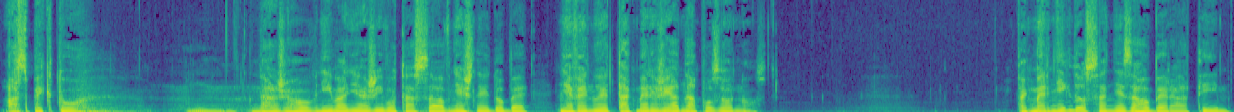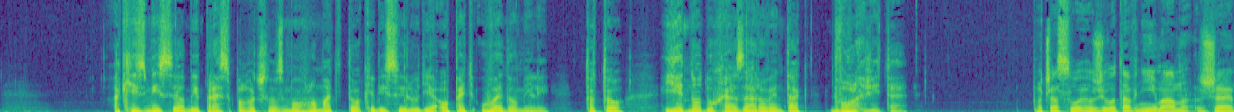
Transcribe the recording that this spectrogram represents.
aspektu mm, nášho vnímania života sa v dnešnej dobe nevenuje takmer žiadna pozornosť. Takmer nikto sa nezaoberá tým, aký zmysel by pre spoločnosť mohlo mať to, keby si ľudia opäť uvedomili toto jednoduché a zároveň tak dôležité. Počas svojho života vnímam, že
